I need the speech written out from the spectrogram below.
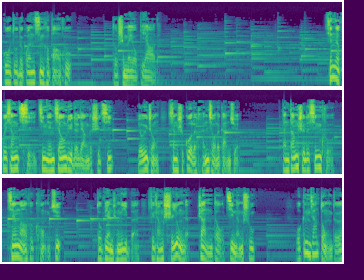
过度的关心和保护，都是没有必要的。现在回想起今年焦虑的两个时期，有一种像是过了很久的感觉，但当时的辛苦、煎熬和恐惧，都变成了一本非常实用的战斗技能书。我更加懂得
